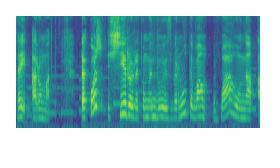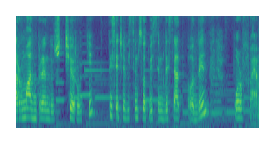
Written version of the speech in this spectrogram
цей аромат. Також щиро рекомендую звернути вам увагу на аромат бренду Cheruti 1881 Parfum.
